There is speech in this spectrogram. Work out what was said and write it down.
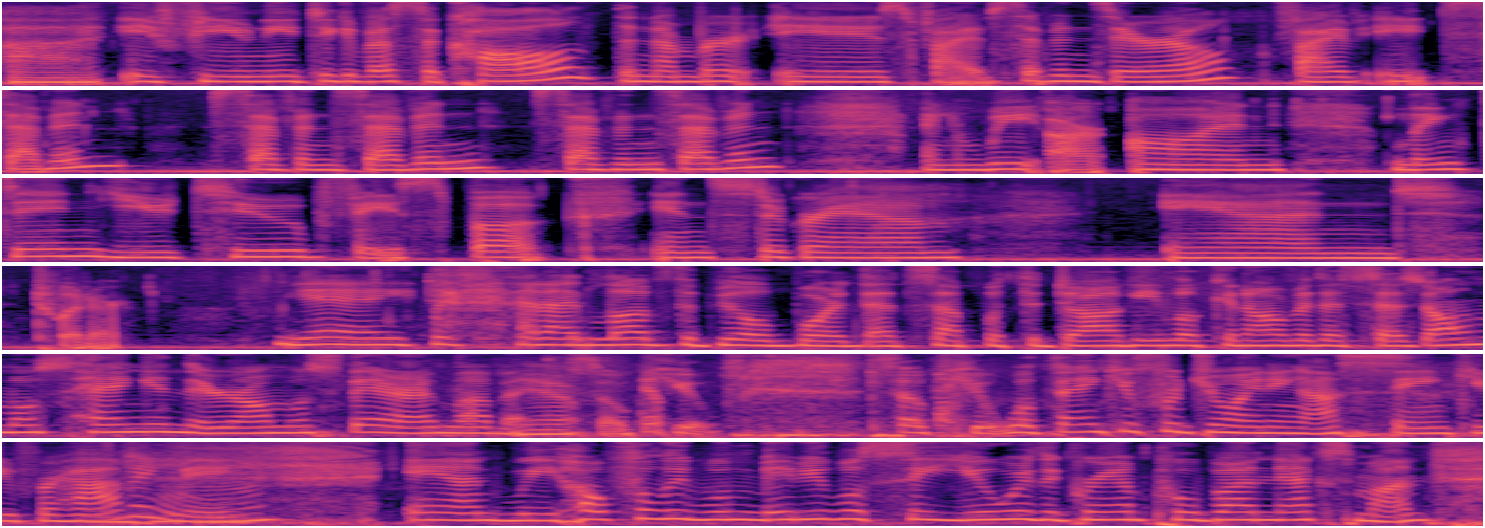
Uh, if you need to give us a call, the number is 570 587 7777 and we are on LinkedIn, YouTube, Facebook, Instagram, and Twitter. Yay. And I love the billboard that's up with the doggy looking over that says, almost hanging there, almost there. I love it. So cute. So cute. Well, thank you for joining us. Thank you for having me. And we hopefully will, maybe we'll see you or the Grand Poobah next month.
